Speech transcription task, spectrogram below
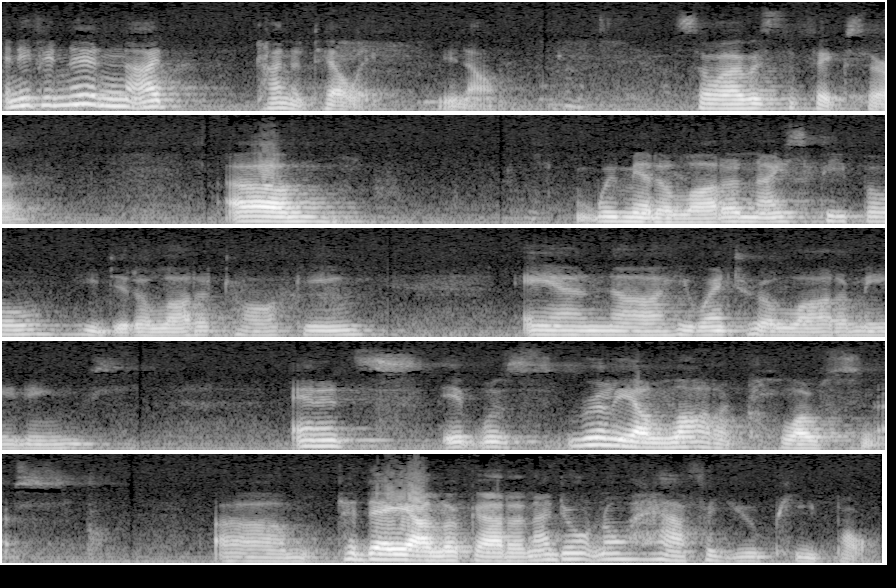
And if he didn't, I'd kind of tell him, you know. So I was the fixer. Um, we met a lot of nice people. He did a lot of talking, and uh, he went to a lot of meetings. And it's it was really a lot of closeness. Um, today I look at it, and I don't know half of you people.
